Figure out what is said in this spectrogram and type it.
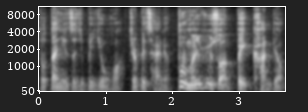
都担心自己被优化，就是被裁掉，部门预算被砍掉。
